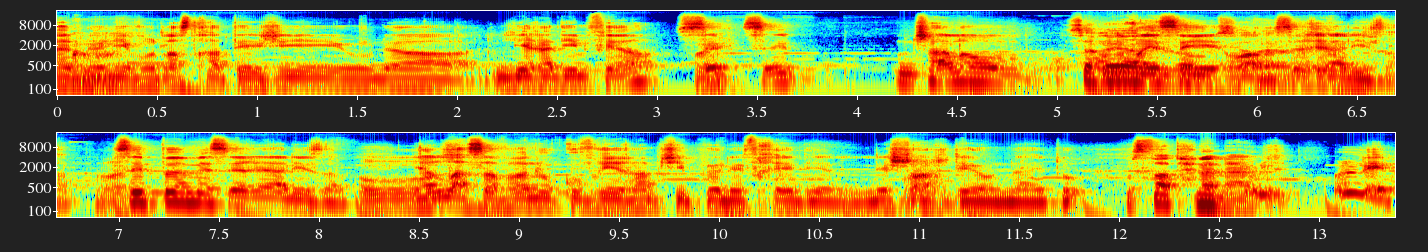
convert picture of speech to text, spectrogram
ah. niveau de la stratégie ou de l'Iradine Féa. C'est Inch'Allah, c'est réalisable. C'est peu, mais c'est réalisable. Oh. Yallah, ça va nous couvrir un petit peu les frais, les charges des ouais. et tout. On est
